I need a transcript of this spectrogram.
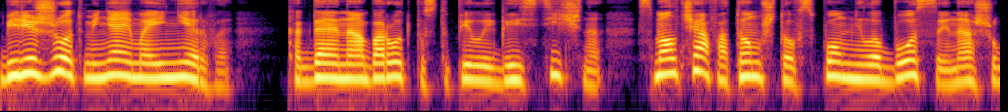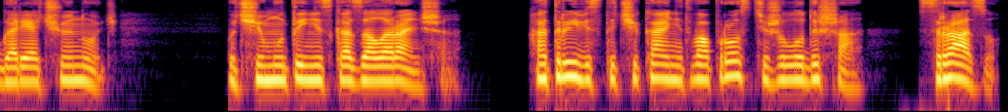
бережет меня и мои нервы — когда я, наоборот, поступила эгоистично, смолчав о том, что вспомнила босса и нашу горячую ночь. «Почему ты не сказала раньше?» Отрывисто чеканит вопрос, тяжело дыша. «Сразу,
